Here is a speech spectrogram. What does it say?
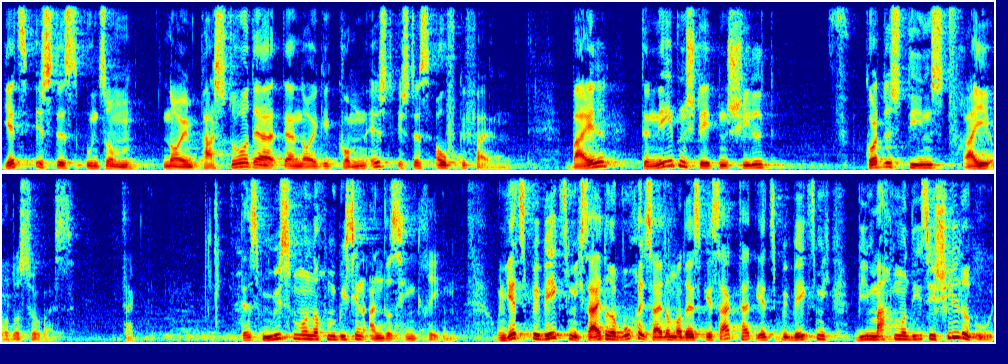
Jetzt ist es unserem neuen Pastor, der, der neu gekommen ist, ist das aufgefallen. Weil daneben steht ein Schild Gottesdienst frei oder sowas. Das müssen wir noch ein bisschen anders hinkriegen. Und jetzt bewegt es mich, seit einer Woche, seit er mir das gesagt hat, jetzt bewegt es mich, wie machen wir diese Schilder gut?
